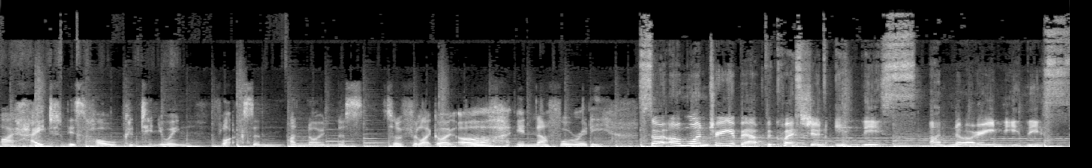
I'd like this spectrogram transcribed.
I hate this whole continuing flux and unknownness. Sort of feel like going, oh, enough already. So I'm wondering about the question in this unknown, in this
